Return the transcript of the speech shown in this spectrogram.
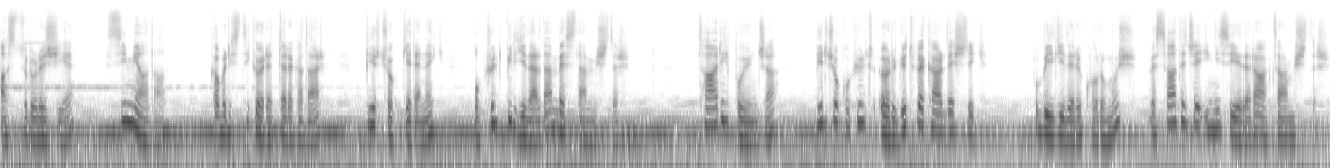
astrolojiye, simyadan, kabalistik öğretilere kadar birçok gelenek okült bilgilerden beslenmiştir. Tarih boyunca birçok okült örgüt ve kardeşlik bu bilgileri korumuş ve sadece inisiyelere aktarmıştır.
